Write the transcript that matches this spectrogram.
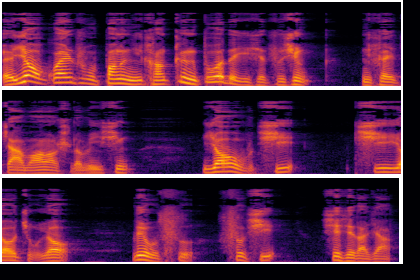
呃，要关注邦尼康更多的一些资讯，你可以加王老师的微信。幺五七七幺九幺六四四七，谢谢大家。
